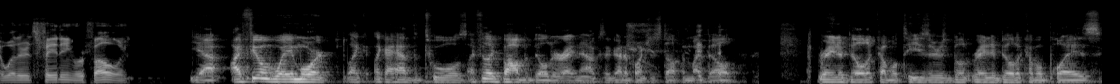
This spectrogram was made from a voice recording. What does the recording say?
Whether it's fading or following. Yeah, I feel way more like like I have the tools. I feel like Bob the Builder right now because I got a bunch of stuff in my belt, ready to build a couple teasers, build ready to build a couple plays.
